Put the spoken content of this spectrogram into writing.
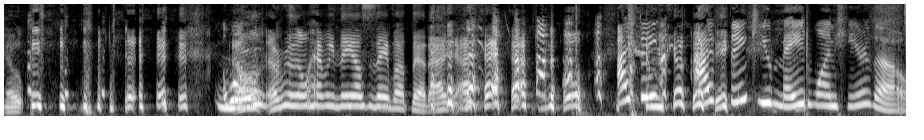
nope. no, I really don't have anything else to say about that. I, I have no. I think I think you made one here though.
